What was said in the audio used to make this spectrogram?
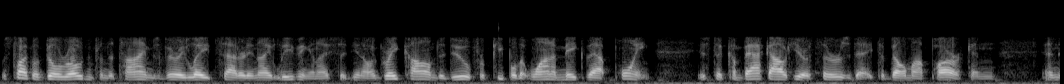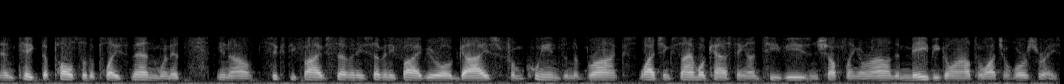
was talking with Bill Rhoden from the Times very late Saturday night, leaving, and I said, you know, a great column to do for people that want to make that point is to come back out here Thursday to Belmont Park and and and take the pulse of the place then when it's you know 65 70 75 year old guys from Queens and the Bronx watching simulcasting on TVs and shuffling around and maybe going out to watch a horse race.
